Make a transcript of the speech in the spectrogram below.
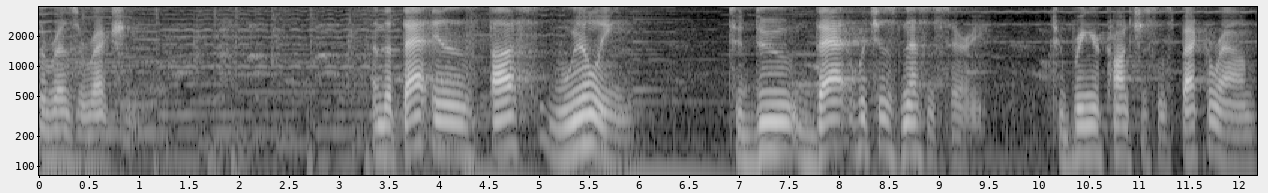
the resurrection. And that that is us willing to do that which is necessary to bring your consciousness back around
